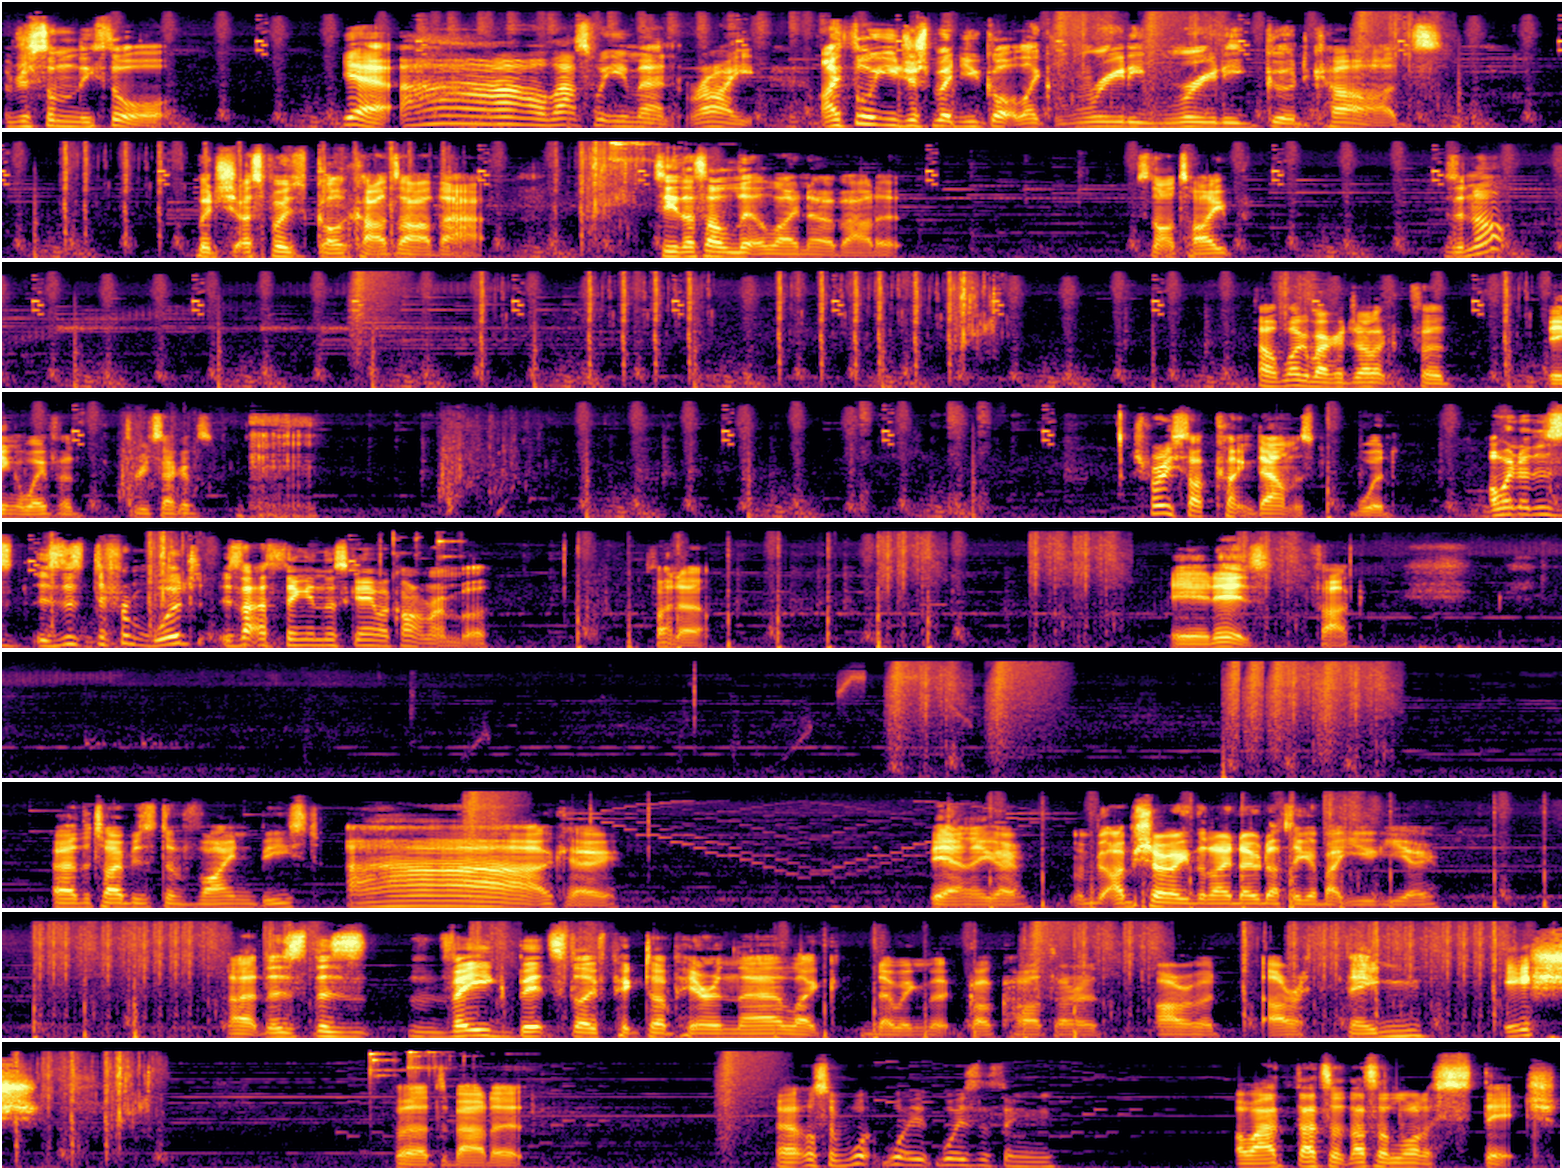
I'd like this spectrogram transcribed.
I've just suddenly thought. Yeah, oh, that's what you meant, right. I thought you just meant you got like really, really good cards. Which I suppose God cards are that. See, that's how little I know about it. It's not a type. Is it not? Oh, welcome back, Angelic, for being away for three seconds. Should probably start cutting down this wood. Oh wait, no, this is this different wood? Is that a thing in this game? I can't remember. Find out. It is. Fuck. Uh, the type is Divine Beast. Ah, okay. Yeah, there you go. I'm, showing that I know nothing about Yu-Gi-Oh! Uh, there's there's vague bits that I've picked up here and there, like knowing that god cards are a, are a, are a thing ish. But that's about it. Uh, also, what what what is the thing? Oh, that's a that's a lot of Stitch.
